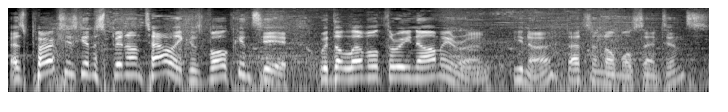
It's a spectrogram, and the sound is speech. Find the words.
As Perkz is going to spin on Tally because Vulcan's here with the level 3 Nami room. You know, that's a normal sentence.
